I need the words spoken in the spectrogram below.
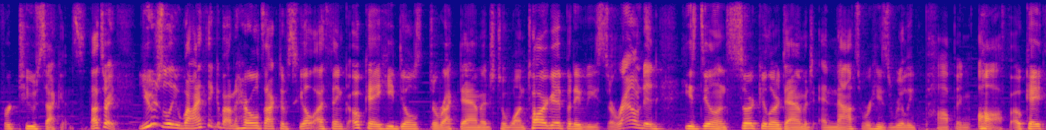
for two seconds. That's right. Usually when I think about Harold's active skill I think okay he deals direct damage to one target but if he's surrounded he's dealing circular damage and that's where he's really popping off okay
